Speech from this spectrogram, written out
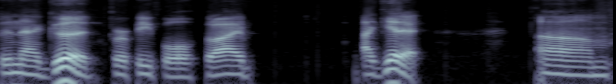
been that good for people, but I I get it. Um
